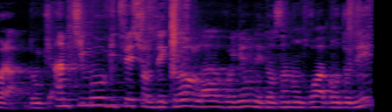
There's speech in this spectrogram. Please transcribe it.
Voilà, donc un petit mot vite fait sur le décor. Là, vous voyez, on est dans un endroit abandonné.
